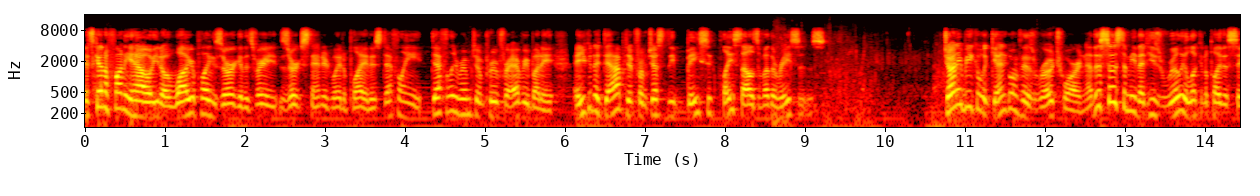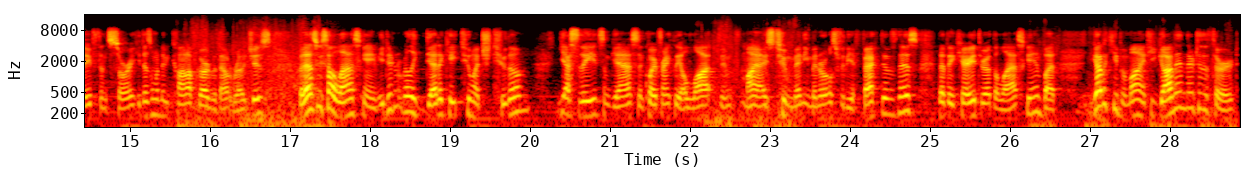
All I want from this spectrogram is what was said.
it's kind of funny how, you know, while you're playing Zerg in this very Zerg standard way to play, there's definitely definitely room to improve for everybody, and you can adapt it from just the basic playstyles of other races. Johnny Rico again going for this Roach Warren. Now this says to me that he's really looking to play this safe than sorry. He doesn't want to be caught off guard without Roaches. But as we saw last game, he didn't really dedicate too much to them. Yes, they eat some gas, and quite frankly, a lot, in my eyes, too many minerals for the effectiveness that they carried throughout the last game. But you got to keep in mind, he got in there to the third.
